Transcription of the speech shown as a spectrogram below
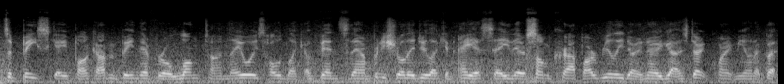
It's a beast skate park. I haven't been there for a long time. They always hold like events there. I'm pretty sure they do like an ASA there, some crap. I really don't know, you guys. Don't quote me on it, but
